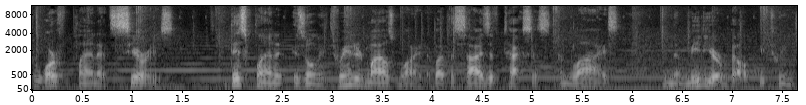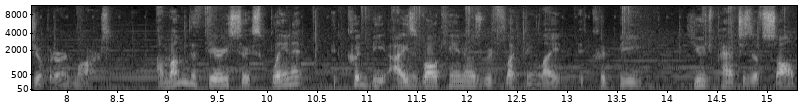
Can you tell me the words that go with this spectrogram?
dwarf planet Ceres. This planet is only 300 miles wide, about the size of Texas, and lies in the meteor belt between Jupiter and Mars. Among the theories to explain it, it could be ice volcanoes reflecting light, it could be huge patches of salt,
